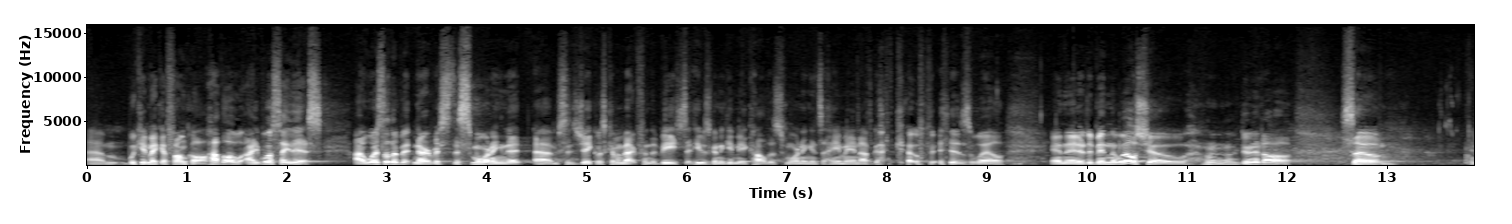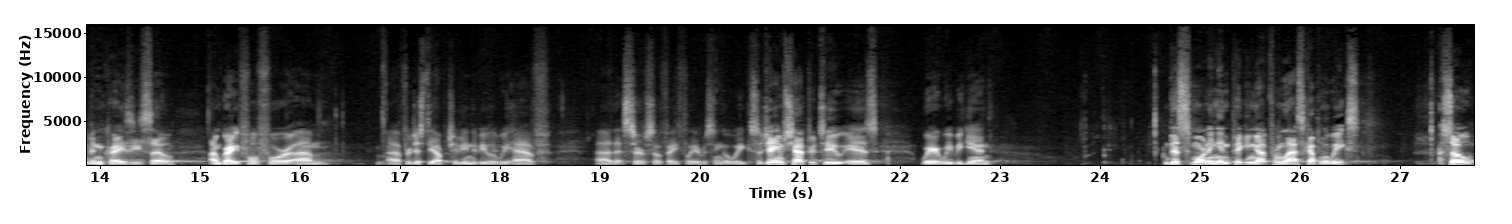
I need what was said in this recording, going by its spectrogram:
Um, we can make a phone call. Although I will say this, I was a little bit nervous this morning that um, since Jake was coming back from the beach, that he was going to give me a call this morning and say, "Hey, man, I've got COVID as well," and then it'd have been the Will Show, doing it all. So it's been crazy. So I'm grateful for um, uh, for just the opportunity and the people that we have uh, that serve so faithfully every single week. So, James chapter 2 is where we begin. This morning, and picking up from the last couple of weeks, so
